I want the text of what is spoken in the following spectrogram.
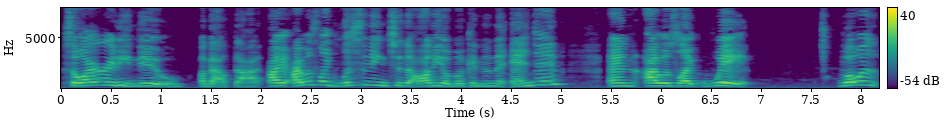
so I already knew about that. I, I was like listening to the audiobook and then it ended, and I was like, wait, what was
